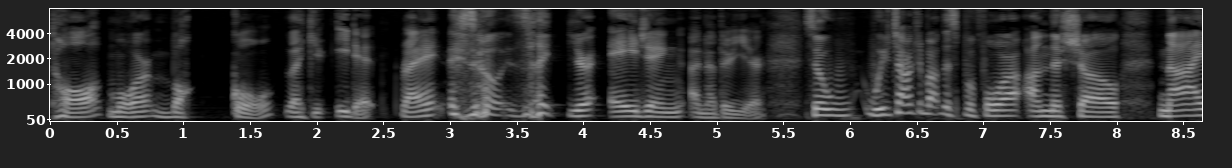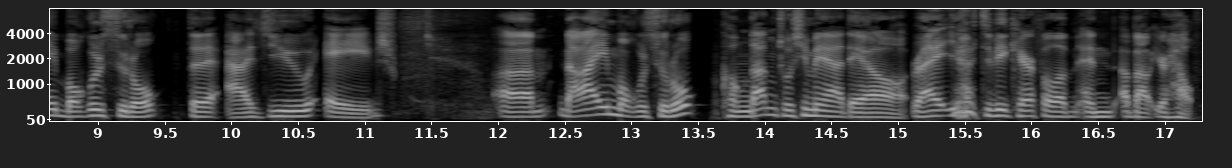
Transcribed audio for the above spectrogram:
더, more, 먹고, like you eat it, right? So it's like you're aging another year. So we've talked about this before on the show. 나이 먹을수록, the as you age. um, 나이 먹을수록 건강 조심해야 돼요, right? You have to be careful of, and about your health.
